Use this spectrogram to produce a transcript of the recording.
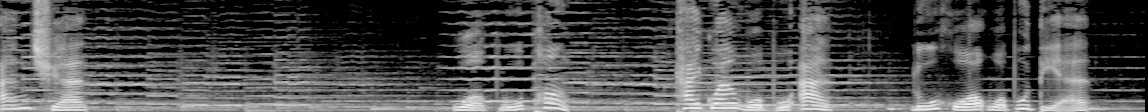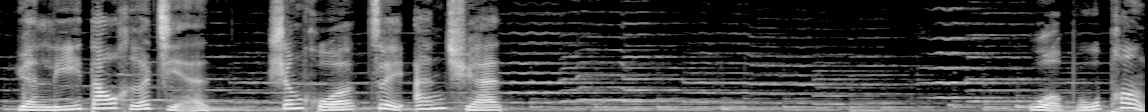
安全。我不碰，开关我不按，炉火我不点，远离刀和剪，生活最安全。我不碰，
